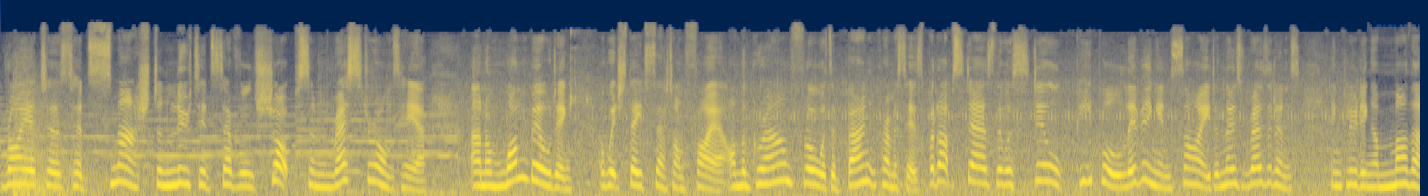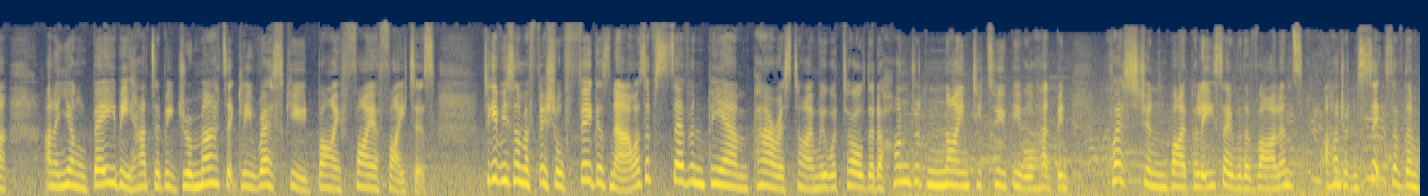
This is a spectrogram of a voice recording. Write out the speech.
Rioters had smashed and looted several shops and restaurants here. And on one building, which they'd set on fire, on the ground floor was a bank premises, but upstairs there were still people living inside, and those residents, including a mother and a young baby, had to be dramatically rescued by firefighters. To give you some official figures now, as of 7 pm Paris time, we were told that 192 people had been questioned by police over the violence, 106 of them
